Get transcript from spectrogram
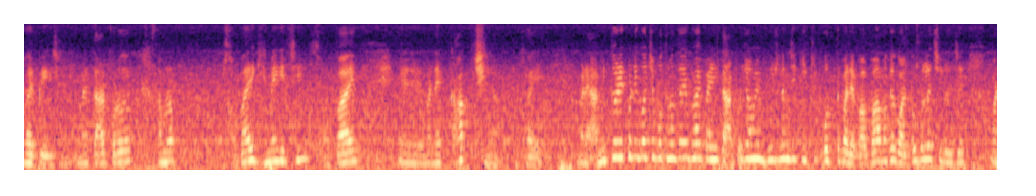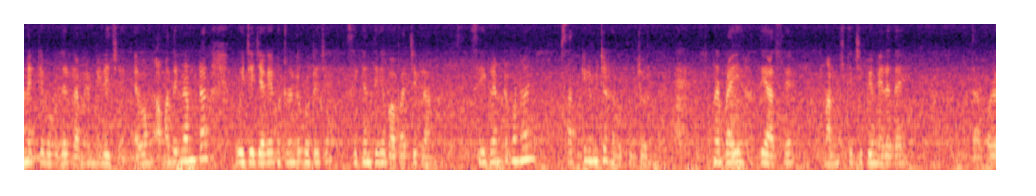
ভয় পেয়ে গেছিলাম। মানে তারপরেও আমরা সবাই ঘেমে গেছি, সবাই মানে কাঁপছিলাম ভয়ে। মানে আমি তো রেকর্ডিং করছি প্রথমে তো আমি ভয় পাইনি, তারপর যখন আমি বুঝলাম যে কী কী করতে পারে, বাবা আমাকে গল্প বলেছিল যে অনেককে বাবাদের গ্রামে মেরেছে এবং আমাদের গ্রামটা ওই যে জায়গায় ঘটনাটা ঘটেছে, সেখান থেকে বাবার যে গ্রাম, সেই গ্রামটা মনে হয় সাত কিলোমিটার হবে, খুব জোর ওখানে প্রায় হাতি আসে, মানুষকে চিপে মেরে দেয়, তারপরে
